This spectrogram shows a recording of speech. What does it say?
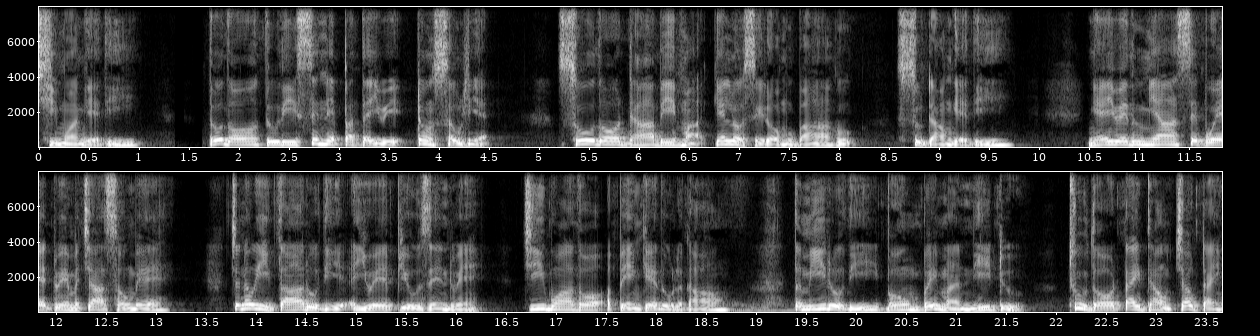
ချီးမွမ်းခဲ့သည် သို့သောသူသည်စစ်နှင့်ပတ်သက်၍တွန့်ဆုတ်လျက်သို့သောဓာဘီမှကင်းလွတ်စေတော်မူပါဟုဆုတောင်းခဲ့သည်ငယ်ရွယ်သူများစစ်ပွဲအတွင်မကြဆုံးပဲကျွန်ုပ်၏သားတို့သည်အရွယ်ပြိုစဉ်တွင် ကြီးပွားသောအပင်ကဲ့သို့၎င်းသမီးတို့သည်ဘုံဗိမ္မာန်နီးတူထုသောတိုက်ထောင်ကြောက်တိုင်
